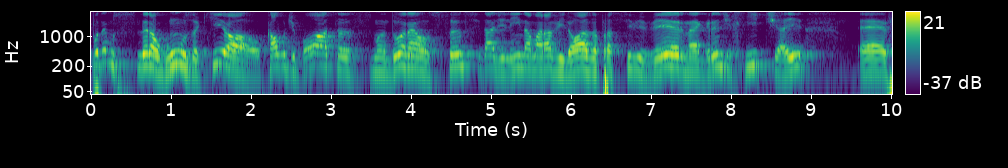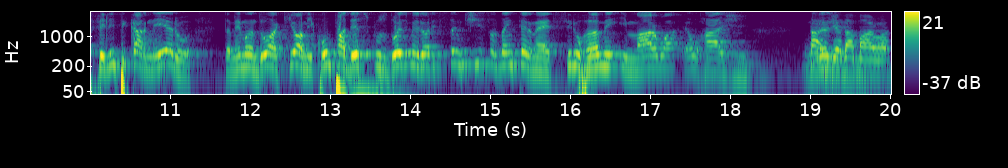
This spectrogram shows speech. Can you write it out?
podemos ler alguns aqui, ó. O Calvo de Botas mandou, né? O Santos Cidade Linda, maravilhosa para se viver, né? Grande hit aí. É, Felipe Carneiro também mandou aqui, ó. Me compadeço com os dois melhores santistas da internet, Ciro Ramen e Marwa El Haji. Um Tadinha grande... da Marwa.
